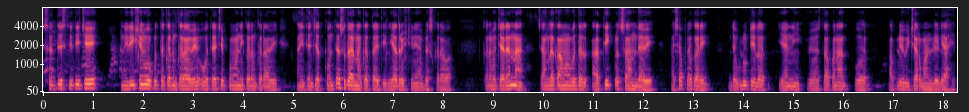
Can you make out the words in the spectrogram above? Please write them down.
सद्यस्थितीचे निरीक्षण व पृथक्करण करावे व त्याचे प्रमाणीकरण करावे आणि त्यांच्यात कोणत्या सुधारणा करता येतील या दृष्टीने अभ्यास करावा. कर्मचाऱ्यांना चांगल्या कामाबद्दल आर्थिक प्रोत्साहन द्यावे अशा प्रकारे डब्ल्यू टेलर यांनी व्यवस्थापनावर आपले विचार मांडलेले आहेत.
